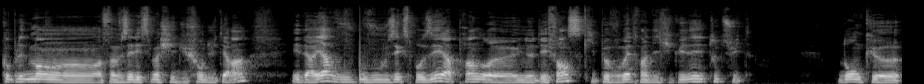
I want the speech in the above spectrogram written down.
complètement, enfin vous allez se mâcher du fond du terrain, et derrière vous vous exposez à prendre une défense qui peut vous mettre en difficulté tout de suite. Donc euh,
